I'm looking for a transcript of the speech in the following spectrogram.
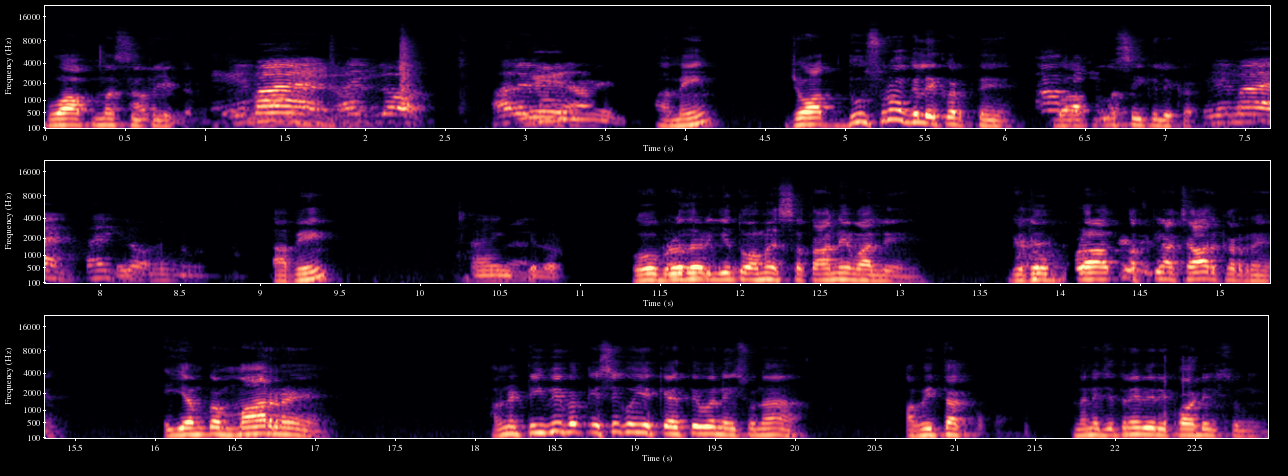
वो आप मसीह के लिए करते हैं। Amen. Thank Lord. Amen. Hallelujah. Amen. आमीन। जो आप दूसरों के लिए करते हैं वो आप मसीह के लिए करते हैं। Amen. आमीन। थैंक यू लॉर्ड ओ ब्रदर ये तो हमें सताने वाले हैं। ये तो बड़ा अत्याचार कर रहे हैं। ये हमको मार रहे हैं। हमने टीवी पर किसी को ये कहते हुए नहीं सुना। अभी तक मैंने जितने भी रिकॉर्डिंग सुनी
